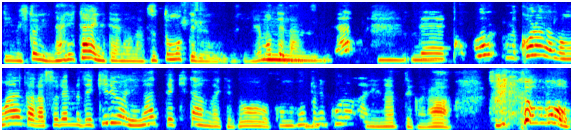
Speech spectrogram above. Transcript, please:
ていう人になりたいみたいなのはずっと持ってるんですね。持ってたんですね。うんで、ここ、コロナの前からそれができるようになってきたんだけど、この本当にコロナになってから、それがもう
